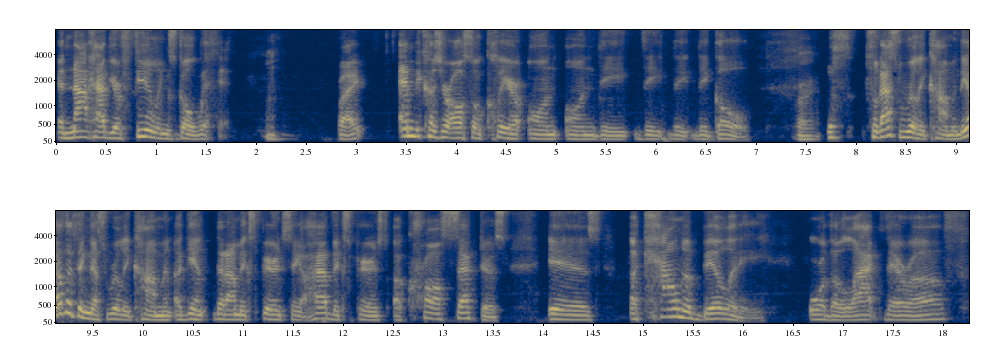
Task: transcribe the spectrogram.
and not have your feelings go with it. Mm-hmm. Right. And because you're also clear on on the the the, the goal. Right. So that's really common. The other thing that's really common, again, that I'm experiencing, I have experienced across sectors, is accountability or the lack thereof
